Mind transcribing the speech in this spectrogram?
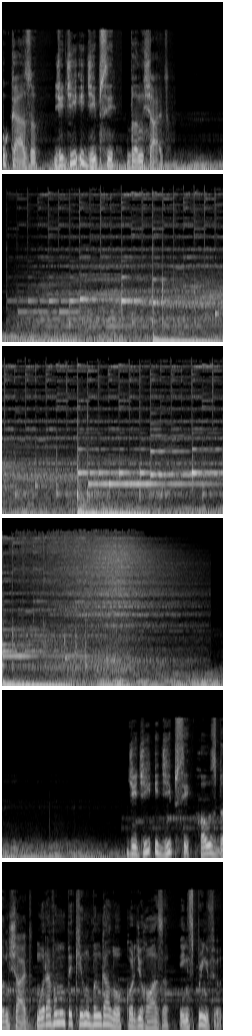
O caso Didi e Gypsy Blanchard. Didi e Gypsy Rose Blanchard moravam num pequeno bangalô cor-de-rosa em Springfield,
